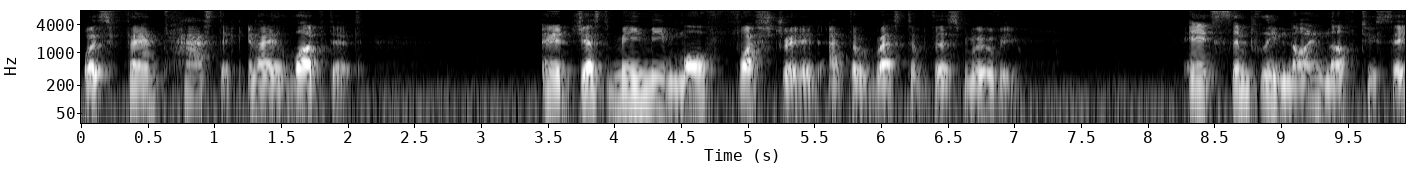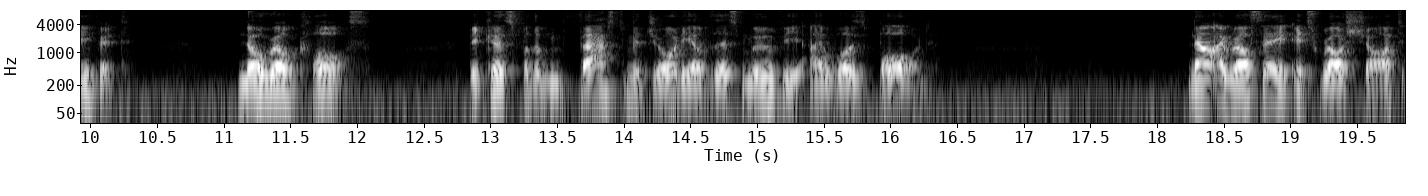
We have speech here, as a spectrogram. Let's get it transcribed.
was fantastic and I loved it. And it just made me more frustrated at the rest of this movie. And it's simply not enough to save it no real claws. Because for the vast majority of this movie, I was bored. Now, I will say it's well shot,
